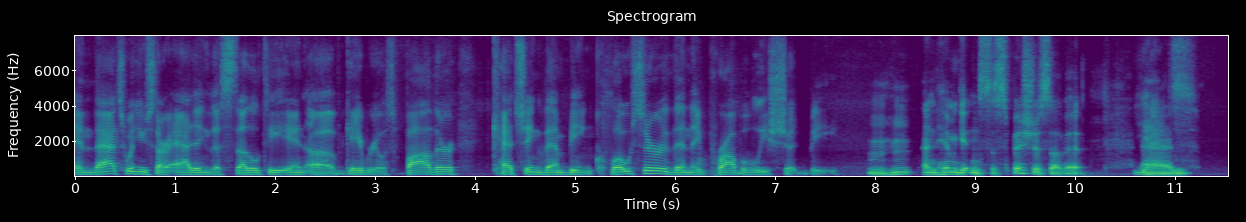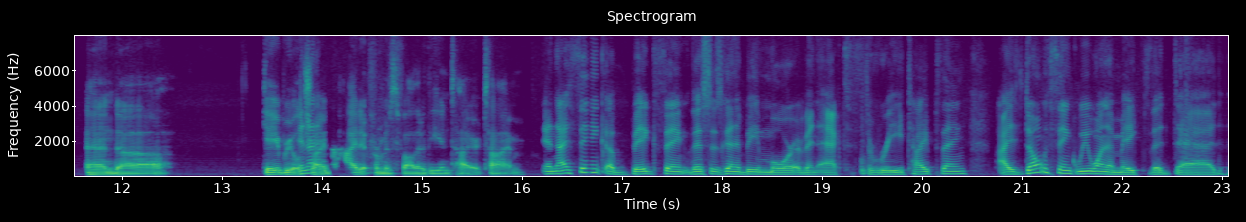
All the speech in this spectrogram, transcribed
And that's when you start adding the subtlety in of Gabriel's father catching them being closer than they probably should be. hmm And him getting suspicious of it, Yes. and uh, Gabriel And I- trying to hide it from his father the entire time. And I think a big thing, this is going to be more of an act three type thing. I don't think we want to make the dad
